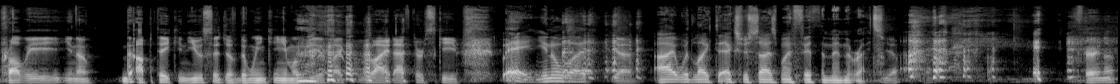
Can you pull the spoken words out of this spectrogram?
Probably, you know, the uptake in usage of the winking emoji is like right after ski. Hey, you know what? Yeah. I would like to exercise my Fifth Amendment rights. Yep. Fair enough.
